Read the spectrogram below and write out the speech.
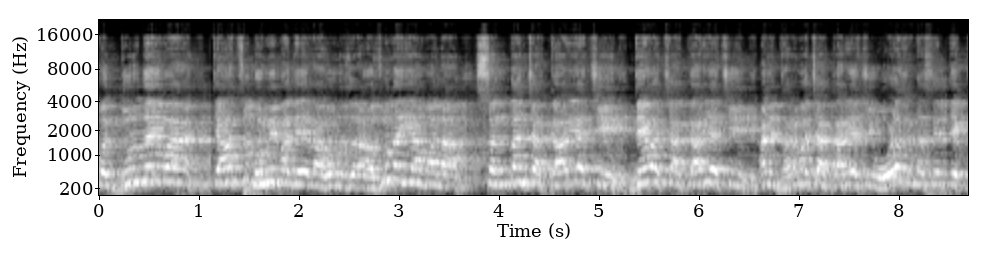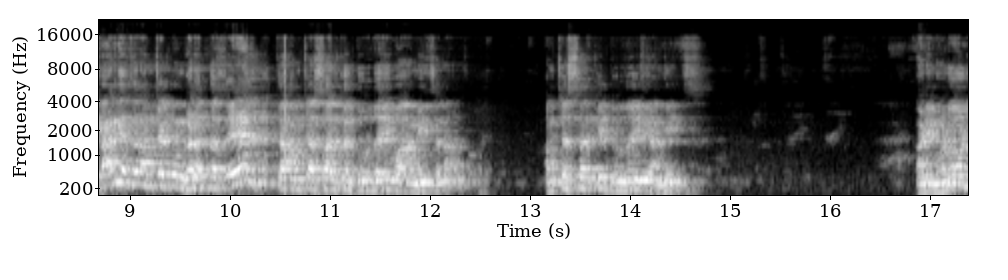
पण दुर्दैव आहे त्याच भूमीमध्ये राहून जर अजूनही आम्हाला संतांच्या कार्याची देवाच्या कार्याची आणि धर्माच्या कार्याची ओळख नसेल ते कार्य जर आमच्याकडून घडत नसेल तर आमच्यासारखं दुर्दैव आम्हीच ना आमच्यासारखे दुर्दैवी आम्हीच. आणि म्हणून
